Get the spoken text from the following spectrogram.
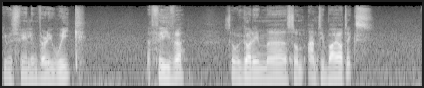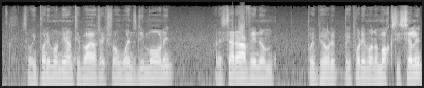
he was feeling very weak, a fever. So we got him uh, some antibiotics. So we put him on the antibiotics from Wednesday morning. And instead of having them, we put, we put him on amoxicillin,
